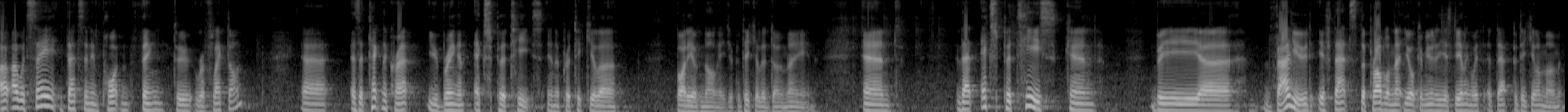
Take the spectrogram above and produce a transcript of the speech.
I, I, would say that's an important thing to reflect on. Uh, as a technocrat, you bring an expertise in a particular body of knowledge, a particular domain. And that expertise can be uh, valued if that's the problem that your community is dealing with at that particular moment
